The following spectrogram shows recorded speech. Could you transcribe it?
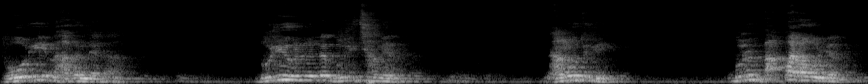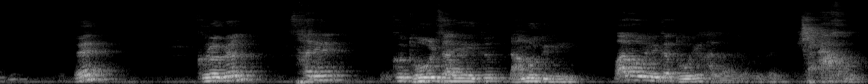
돌이 막은 데가 물이 흐르는데 물이 차면 나무들이 물을 막 빨아올려. 예? 그러면 산에 그 돌 사이에 있던 나무들이 빨아올리니까 돌이 갈라져. 그러니까.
